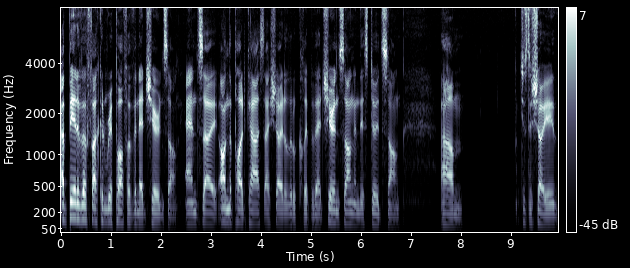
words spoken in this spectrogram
a bit of a fucking rip off of an Ed Sheeran song. And so on the podcast, I showed a little clip of Ed Sheeran's song and this dude's song, um, just to show you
